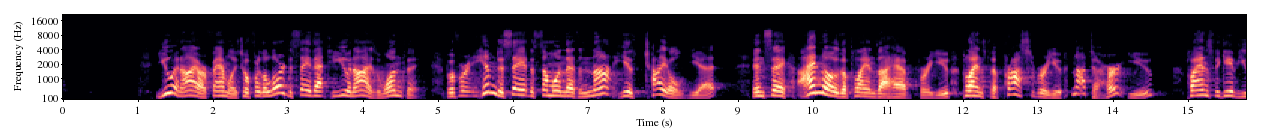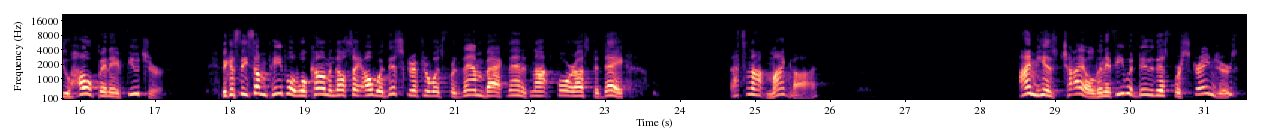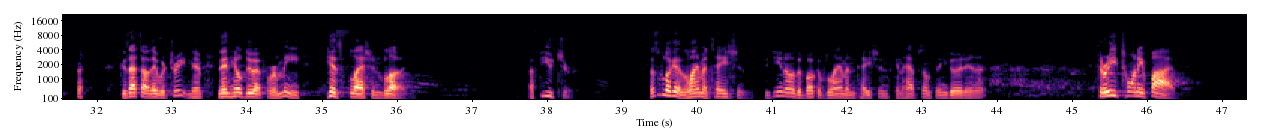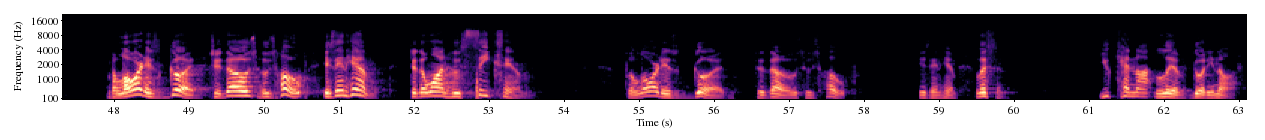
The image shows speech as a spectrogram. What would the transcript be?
You and I are family. So for the Lord to say that to you and I is one thing. But for Him to say it to someone that's not His child yet, and say, I know the plans I have for you, plans to prosper you, not to hurt you, plans to give you hope in a future. Because see, some people will come and they'll say, oh, well, this scripture was for them back then, it's not for us today. That's not my God. I'm his child, and if he would do this for strangers, because that's how they were treating him, then he'll do it for me, his flesh and blood. A future. Let's look at Lamentations. Did you know the book of Lamentations can have something good in it? 325. The Lord is good to those whose hope is in him, to the one who seeks him. The Lord is good to those whose hope is in Him. Listen, you cannot live good enough.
